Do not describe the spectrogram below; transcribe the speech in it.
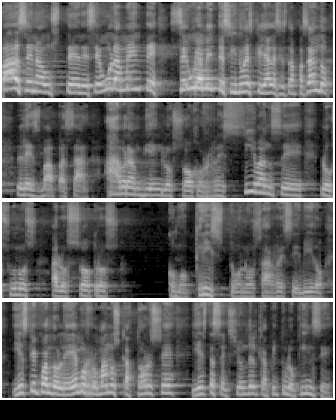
pasen a ustedes. Seguramente, seguramente si no es que ya les está pasando, les va a pasar. Abran bien los ojos, recíbanse los unos a los otros como Cristo nos ha recibido. Y es que cuando leemos Romanos 14 y esta sección del capítulo 15,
